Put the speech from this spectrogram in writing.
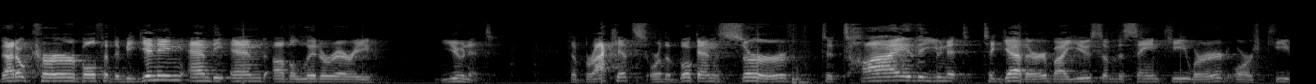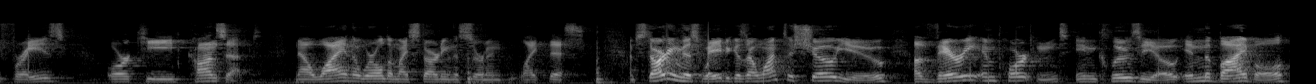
that occur both at the beginning and the end of a literary unit. The brackets or the bookends serve to tie the unit together by use of the same keyword or key phrase or key concept. Now, why in the world am I starting the sermon like this? I'm starting this way because I want to show you a very important inclusio in the Bible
